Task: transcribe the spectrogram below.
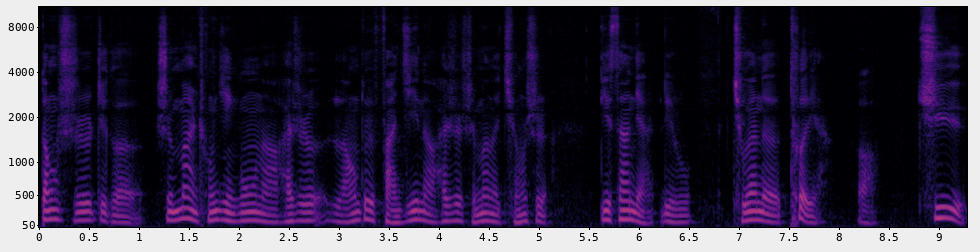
当时这个是曼城进攻呢，还是狼队反击呢，还是什么样的情势？第三点，例如球员的特点啊，区域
